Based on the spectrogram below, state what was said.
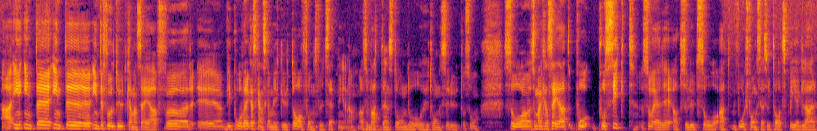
Ah, inte, inte, inte fullt ut kan man säga. För eh, vi påverkas ganska mycket utav fångstförutsättningarna. Alltså mm. vattenstånd och, och hur tång ser ut och så. Så, så man kan säga att på, på sikt så är det absolut så att vårt fångstresultat speglar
